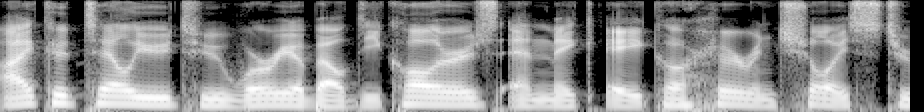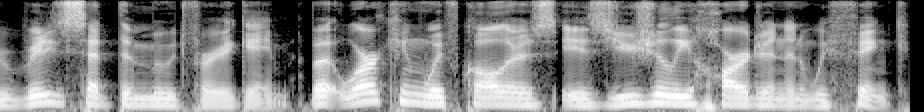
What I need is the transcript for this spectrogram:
I could tell you to worry about the colors and make a coherent choice to really set the mood for your game, but working with colors is usually harder than we think,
